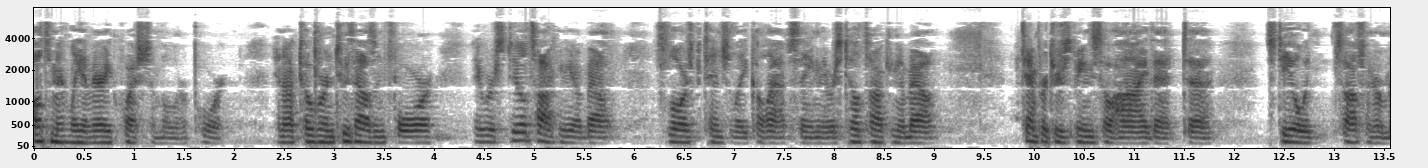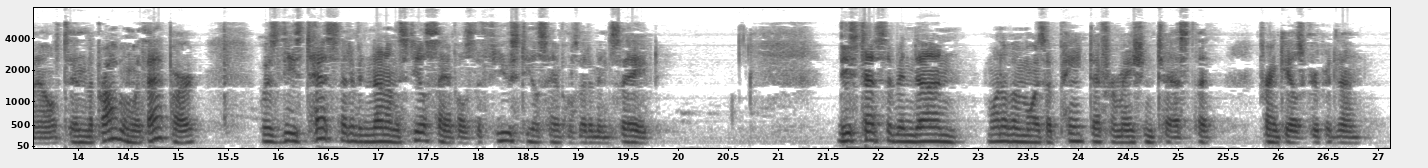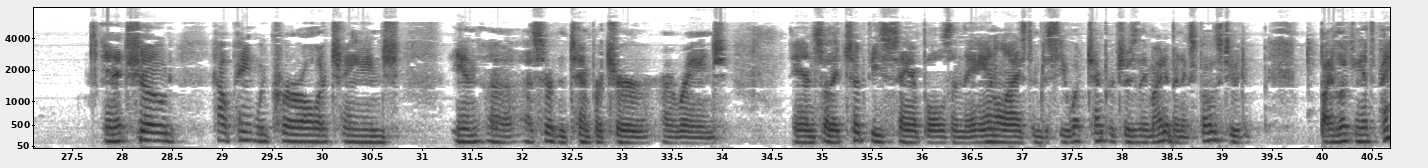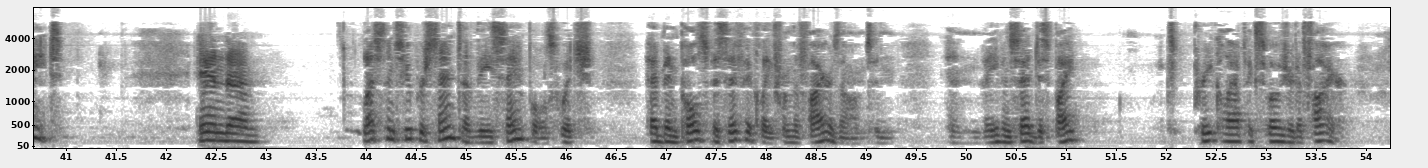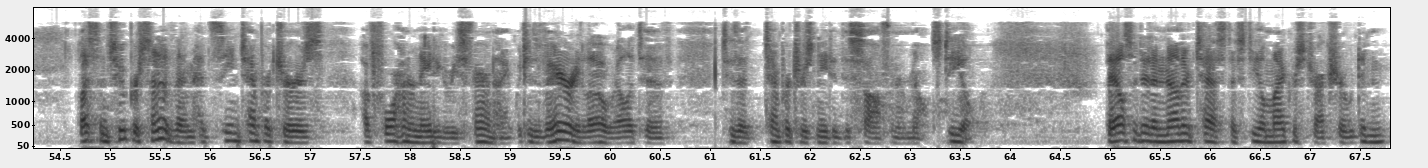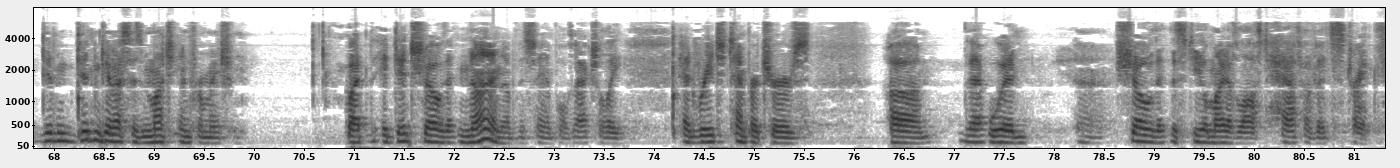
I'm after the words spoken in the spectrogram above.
ultimately a very questionable report. In October in 2004, they were still talking about floors potentially collapsing. They were still talking about temperatures being so high that uh, steel would soften or melt. And the problem with that part was these tests that have been done on the steel samples, the few steel samples that have been saved. These tests have been done. One of them was a paint deformation test that Frank Gayle's group had done. And it showed how paint would curl or change in a, a certain temperature uh, range. And so they took these samples and they analyzed them to see what temperatures they might have been exposed to, to by looking at the paint. And um, less than 2% of these samples, which had been pulled specifically from the fire zones, and, and they even said despite pre-collapse exposure to fire, less than 2% of them had seen temperatures of 480 degrees Fahrenheit, which is very low relative to the temperatures needed to soften or melt steel. They also did another test of steel microstructure. Didn't didn't didn't give us as much information, but it did show that none of the samples actually had reached temperatures um, that would uh, show that the steel might have lost half of its strength.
